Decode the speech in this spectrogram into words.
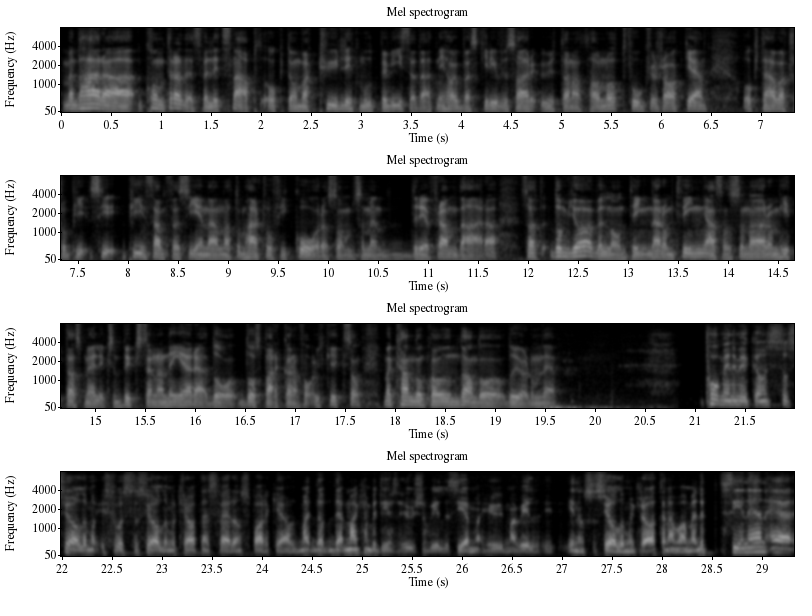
men det här eh, kontrades väldigt snabbt och de var tydligt motbevisade att ni har ju bara skrivit så här utan att ha något fog för saken och det har varit så pinsamt för CNN att de här två fick gå och som, som en drev fram det här. Så att de gör väl någonting när de tvingar tvingas, alltså när de hittas med liksom byxorna nere, då, då sparkar de folk liksom. Men kan de komma undan, då, då gör de det påminner mycket om socialdem Socialdemokraterna i Sverige. De sparkar. Man, de, man, kan bete sig hur som vill, det ser man hur man vill inom Socialdemokraterna. Va? Men det, CNN är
